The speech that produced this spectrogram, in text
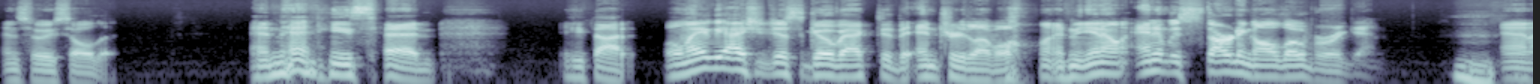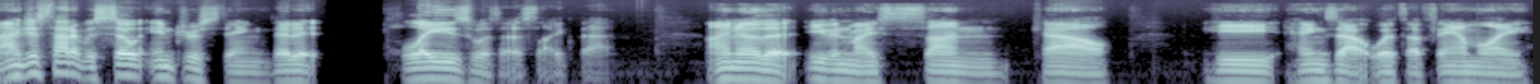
and so he sold it, and then he said he thought well maybe I should just go back to the entry level, and you know, and it was starting all over again. Hmm. And I just thought it was so interesting that it plays with us like that. I know that even my son, Cal, he hangs out with a family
